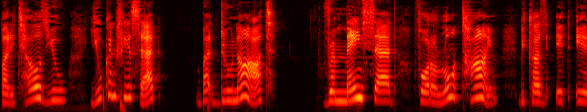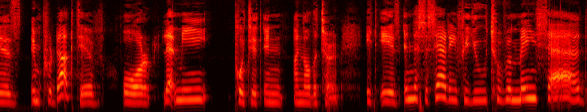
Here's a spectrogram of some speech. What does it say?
but it tells you you can feel sad, but do not remain sad for a long time because it is unproductive, or let me put it in another term, it is unnecessary for you to remain sad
